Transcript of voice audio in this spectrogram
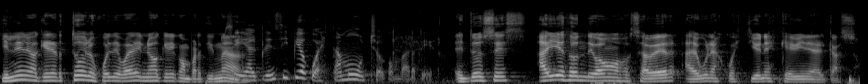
y el nene va a querer todos los juguetes para él y no va a querer compartir nada. Sí, al principio cuesta mucho compartir. Entonces, ahí es donde vamos a ver algunas cuestiones que vienen al caso.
